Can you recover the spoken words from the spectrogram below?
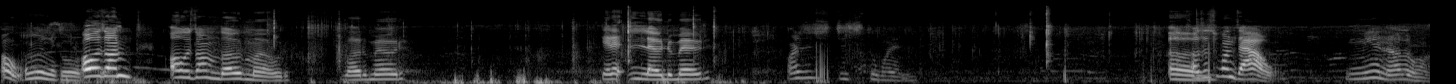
oh. I'm gonna go. Oh, it's on. Oh, it's on load mode. Load mode. Get it? Load mode. Or is this just the wind? Um, oh, this one's out. You need another one.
